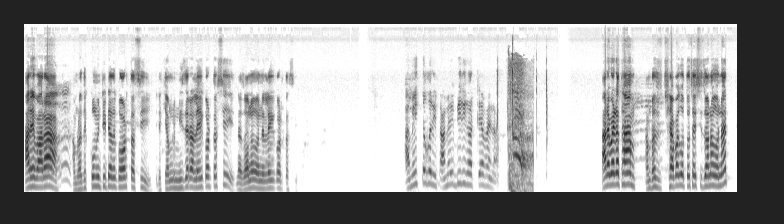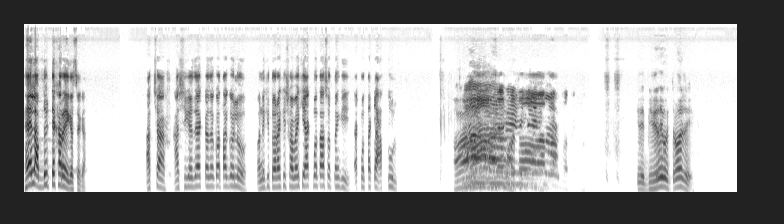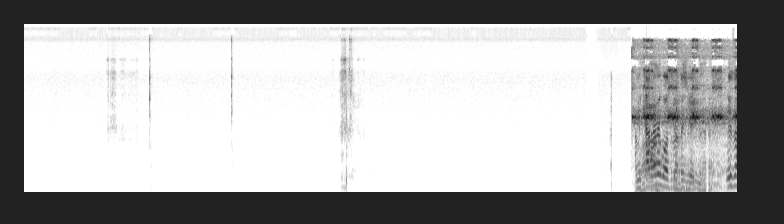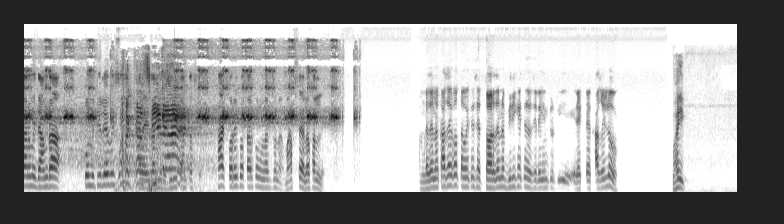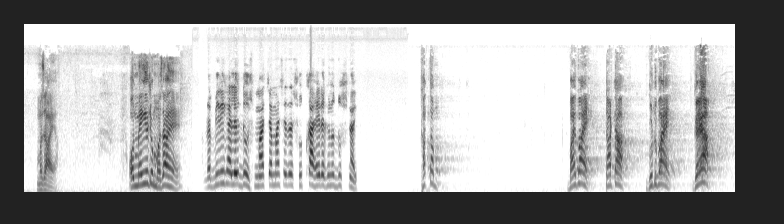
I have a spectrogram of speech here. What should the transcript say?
আরে বারা আমরা যে কমিটিটা করতেছি এটা কি আমরা নিজেরা লেগে করতেছি না জনগণের লেগে করতেছি? আমি তো গরিব আমি বিড়ি ঘরতে পাই না। আরে বেটা থাম। আমরা সেবা করতে চাইছি জনগণের। হ্যাঁ লাভ দুইটা খার হয়ে গেছে গা। আচ্ছা আশিকে যে একটা যে কথা কইলো অনেকে তোরা কি সবাই কি একমত আসত নাকি? একমত থাকলে আতুল। কিরে ভিডিও করতে পারে আমি কারণে ভদ্রতা গিয়েছি এই জানার মধ্যে আমরা কমিটি লয়ে বইছি আর এই জানার মধ্যে বিড়ি টানতাছে থাক করে কথা আর কম লাগতো না মাপতে এলো পারলে আমরা যেন কাজের কথা কইতেছে তোর যেন বিড়ি খাইতে যাচ্ছে এটা কিন্তু কি এর একটা কাজ হইলো भाई मजा आया और मैं ये जो मजा है আমরা বিড়ি খাইলে দোষ মাছে মাছে যে সুদ খা হেরে কিন্তু দোষ নাই खत्म bye bye tata good bye गया।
